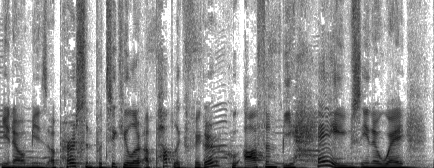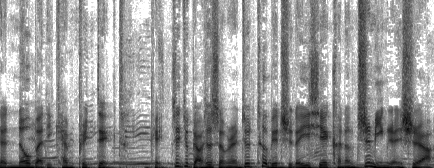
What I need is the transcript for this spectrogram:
you know, means a person, particular a public figure who often behaves in a way that nobody can predict. OK，这就表示什么人？就特别指的一些可能知名人士啊，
